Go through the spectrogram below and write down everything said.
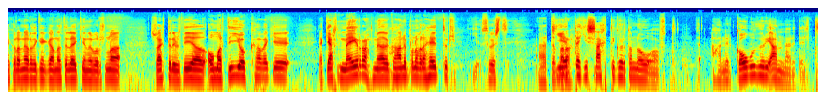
einhverja njárvíkingan eftir leikin, þeir voru svona svektir yfir því að Ómar Díok hafi ekki ja, gert meira með að hvað hann er búinn að vera heitur. ég, Þú veist, Þetta er get bara, ekki sagt ykkur þetta nógu oft Hann er góður í annari dild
